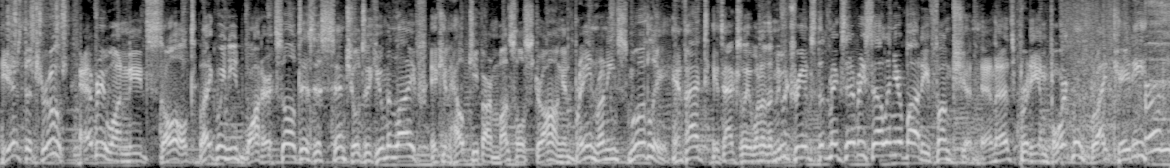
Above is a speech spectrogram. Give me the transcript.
Here's the truth everyone needs salt. Like we need water, salt is essential to human life. It can help keep our muscles strong and brain running smoothly. In fact, it's actually one of the nutrients that makes every cell in your body function. And that's pretty important, right, Katie? Um,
